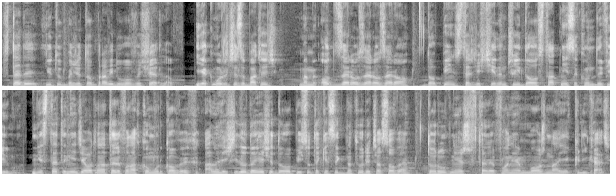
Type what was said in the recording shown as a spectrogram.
Wtedy YouTube będzie to prawidłowo wyświetlał. I jak możecie zobaczyć, mamy od 000 do 5,41, czyli do ostatniej sekundy filmu. Niestety nie działa to na telefonach komórkowych, ale jeśli dodajecie do opisu takie sygnatury czasowe, to również w telefonie można je klikać.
